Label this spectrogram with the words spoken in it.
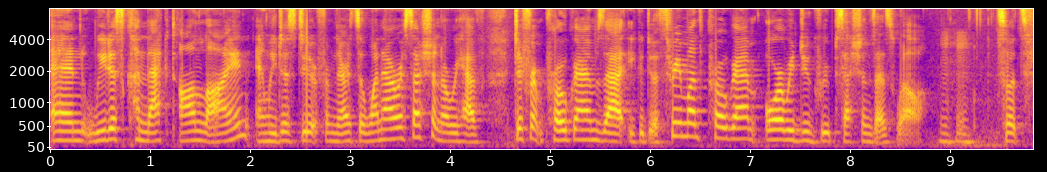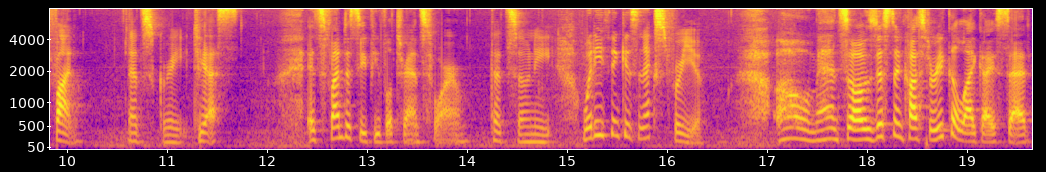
and we just connect online and we just do it from there. It's a one hour session or we have different programs that you could do a three month program or we do group sessions as well. Mm-hmm. So it's fun. That's great. Yes. It's fun to see people transform. That's so neat. What do you think is next for you? Oh man, so I was just in Costa Rica, like I said,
